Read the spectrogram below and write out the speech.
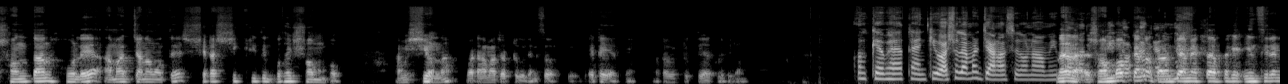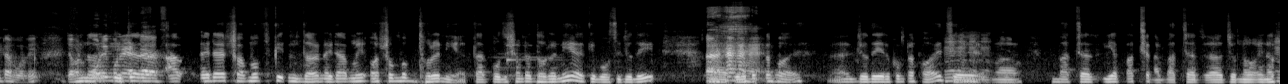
সন্তান হলে আমার জানা মতে সেটা স্বীকৃতি বোধহয় সম্ভব। আমি শিওর না বাট আমার যতটুকু জানি So, এটাই আর কি ওটা একটু ক্লিয়ার করে দিলাম। ওকে ভাইয়া থ্যাংক ইউ আসলে আমার জানা ছিল না আমি না না সম্ভব কেন? কারণ কি আমি একটা আপনাকে ইনসিডেন্টটা বলি যখন পরিমণি এটা একটা এটা সম্ভব কি ধরেন এটা আমি অসম্ভব ধরে নিয়ে তার পজিশনটা ধরে নিয়ে আর কি বলছি যদি হ্যাঁ, হ্যাঁ, হ্যাঁ। এরকমটা হয়। যদি এরকমটা হয় যে বাচ্চার ইয়ে পাচ্ছে না বাচ্চার জন্য এনাফ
